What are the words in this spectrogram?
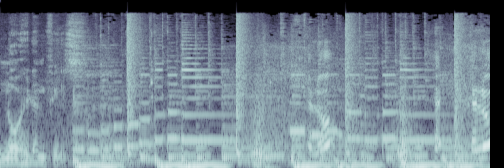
no hidden fees hello हे- हेलो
